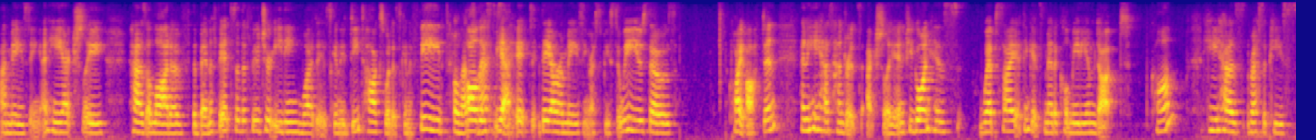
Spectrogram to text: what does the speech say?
amazing. And he actually has a lot of the benefits of the food you're eating, what it's going to detox, what it's going to feed. Oh, that's all nice. this. Yeah, it, they are amazing recipes. So we use those quite often, and he has hundreds actually. And if you go on his website, I think it's medicalmedium.com, he has recipes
